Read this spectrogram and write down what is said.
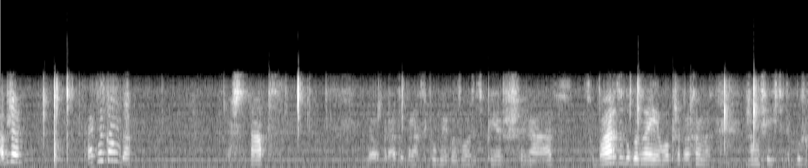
Dobrze. Tak wygląda. Snaps. Dobra, to teraz spróbuję go złożyć pierwszy raz. Co bardzo długo zajęło. Przepraszam, że musieliście tak dużo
